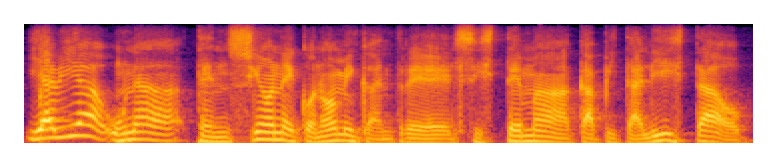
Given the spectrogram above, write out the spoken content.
Y había una tensión económica entre el sistema capitalista o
